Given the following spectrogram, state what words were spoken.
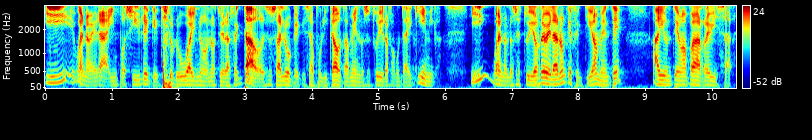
Y bueno, era imposible que, Uruguay no, no, estuviera afectado. Eso es algo que, se ha publicado también en los estudios de la Facultad de Química. Y bueno, los estudios revelaron que efectivamente hay un tema para revisar.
